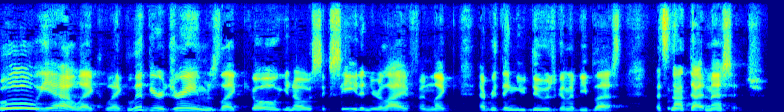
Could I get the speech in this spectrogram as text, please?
oh yeah, like like live your dreams, like go, you know, succeed in your life and like everything you do is going to be blessed. That's not that message.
